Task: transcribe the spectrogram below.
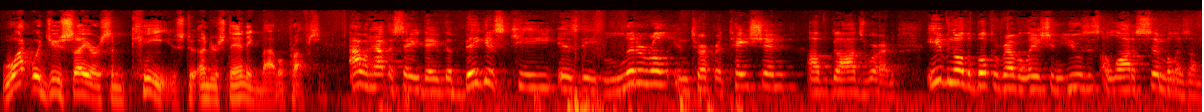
What would you say are some keys to understanding Bible prophecy? I would have to say, Dave, the biggest key is the literal interpretation of God's Word. Even though the book of Revelation uses a lot of symbolism,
